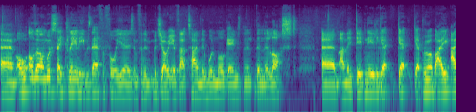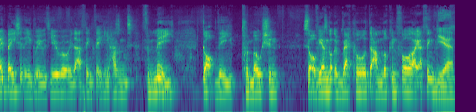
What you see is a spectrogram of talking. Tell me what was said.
Um, although I must say, clearly he was there for four years, and for the majority of that time, they won more games than, than they lost. Um, and they did nearly get get get promoted. But I, I basically agree with you, Rory, that I think that he hasn't, for me, got the promotion. Sort of, he hasn't got the record that I'm looking for. Like I think, yeah.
